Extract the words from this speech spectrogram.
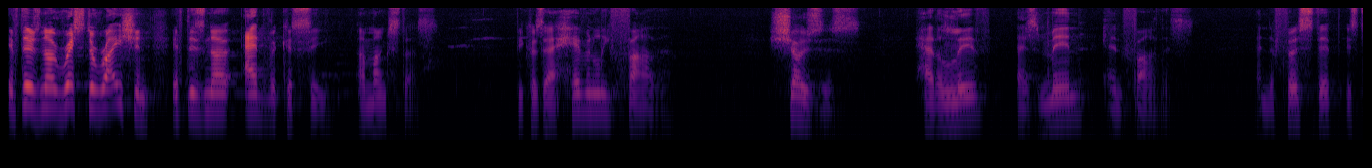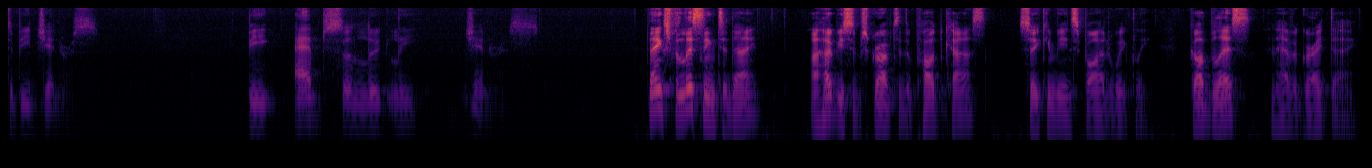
if there's no restoration, if there's no advocacy amongst us? Because our Heavenly Father shows us how to live as men and fathers. And the first step is to be generous. Be absolutely generous. Thanks for listening today. I hope you subscribe to the podcast so you can be inspired weekly. God bless and have a great day.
